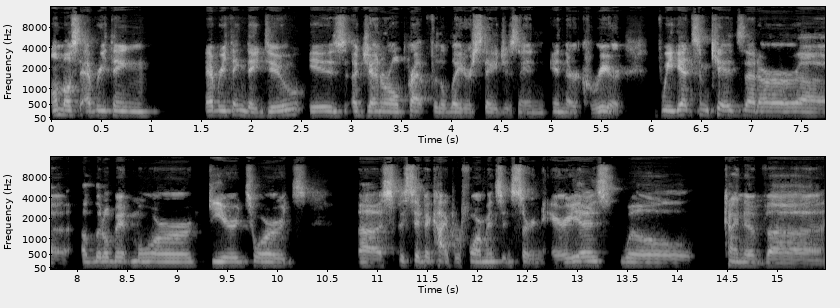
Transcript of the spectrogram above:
almost everything everything they do is a general prep for the later stages in in their career. If we get some kids that are uh, a little bit more geared towards uh, specific high performance in certain areas will kind of uh,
